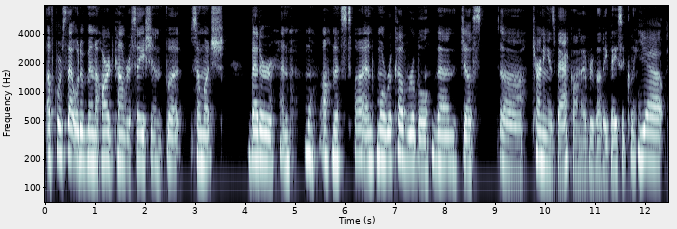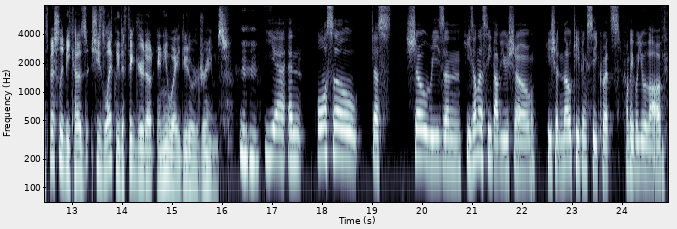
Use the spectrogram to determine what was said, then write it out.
of course, that would have been a hard conversation, but so much better and more honest uh, and more recoverable than just uh, turning his back on everybody, basically. Yeah, Especially because she's likely to figure it out anyway due to her dreams. hmm yeah, and also just show reason he's on a CW show. He should know keeping secrets from people you love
